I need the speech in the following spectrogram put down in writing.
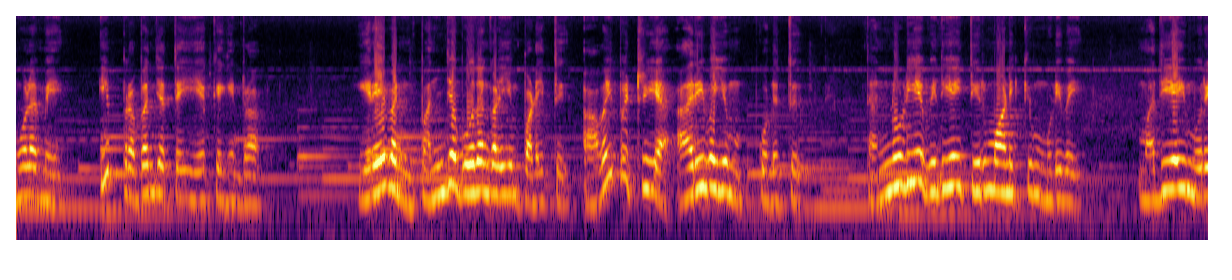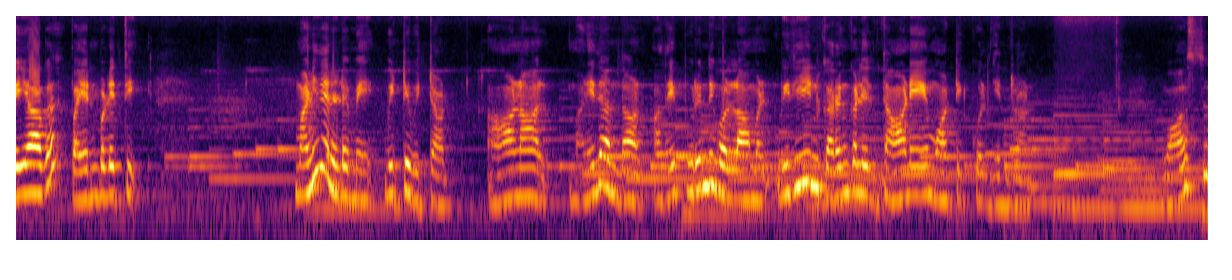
மூலமே இப்பிரபஞ்சத்தை இயக்குகின்றார். இறைவன் பஞ்சபூதங்களையும் படைத்து அவை பற்றிய அறிவையும் கொடுத்து தன்னுடைய விதியை தீர்மானிக்கும் முடிவை மதியை முறையாக பயன்படுத்தி மனிதனிடமே விட்டுவிட்டான். ஆனால் மனிதன்தான் அதை புரிந்து கொள்ளாமல் விதியின் கரங்களில் தானே மாட்டிக்கொள்கின்றான் வாஸ்து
